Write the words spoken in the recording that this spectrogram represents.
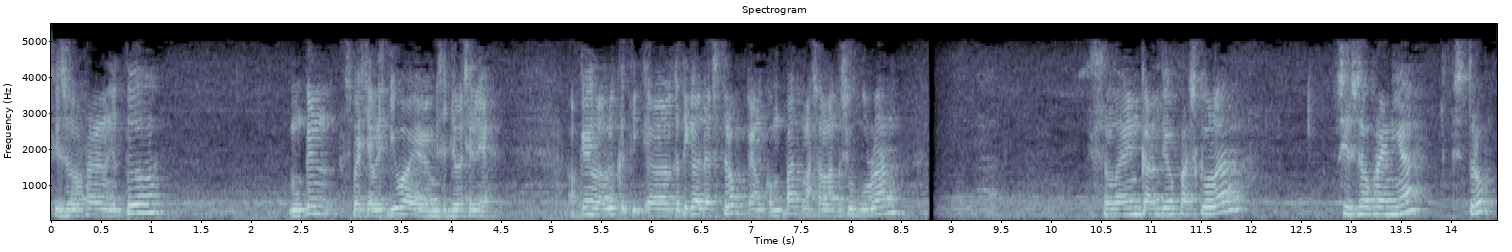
schizofren itu mungkin spesialis jiwa ya yang bisa jelasin ya. Oke lalu ketika, eh, ketika ada stroke yang keempat masalah kesuburan selain kardiovaskular schizofrenia stroke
